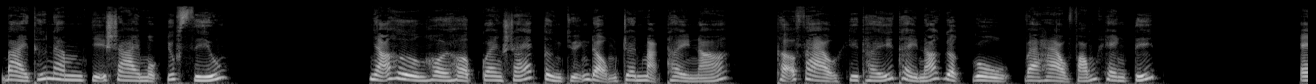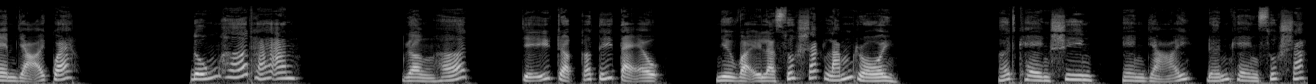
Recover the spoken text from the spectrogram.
Bài thứ năm chỉ sai một chút xíu. Nhỏ Hường hồi hộp quan sát từng chuyển động trên mặt thầy nó, thở phào khi thấy thầy nó gật gù và hào phóng khen tiếp. Em giỏi quá. Đúng hết hả anh? Gần hết, chỉ trật có tí tẹo. Như vậy là xuất sắc lắm rồi. Hết khen siêng, khen giỏi, đến khen xuất sắc.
